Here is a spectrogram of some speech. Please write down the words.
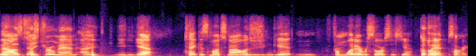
No, that's, that's true, man. I, yeah, take as much knowledge as you can get and from whatever sources. Yeah, go ahead. Sorry.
